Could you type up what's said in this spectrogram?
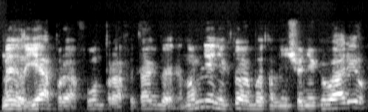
ну, я прав, он прав и так далее. Но мне никто об этом ничего не говорил.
